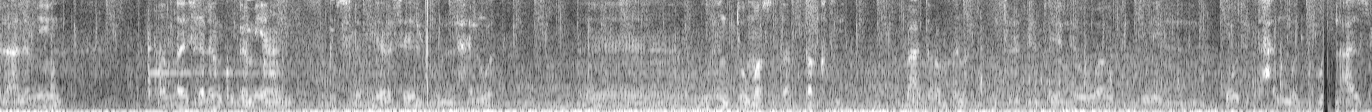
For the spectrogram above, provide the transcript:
العالمين الله يسلمكم جميعا. وصلتني رسائلكم الحلوة. آه، وانتوا مصدر طاقتي بعد ربنا. أنتوا اللي بتدوني القوة وبتدوني قوة التحمل والعزم.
